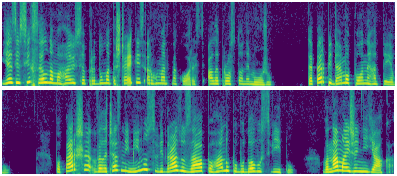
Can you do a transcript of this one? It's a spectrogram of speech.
Я зі всіх сил намагаюся придумати ще якийсь аргумент на користь, але просто не можу. Тепер підемо по негативу. По-перше, величезний мінус відразу за погану побудову світу. Вона майже ніяка.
